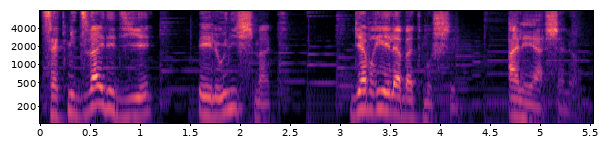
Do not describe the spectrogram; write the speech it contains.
Cette mitzvah est dédiée Elou Nishmat, Gabriela Batmoshe, Aléa Shalom.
